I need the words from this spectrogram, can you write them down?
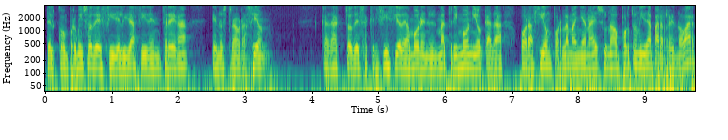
del compromiso de fidelidad y de entrega en nuestra oración. Cada acto de sacrificio, de amor en el matrimonio, cada oración por la mañana es una oportunidad para renovar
